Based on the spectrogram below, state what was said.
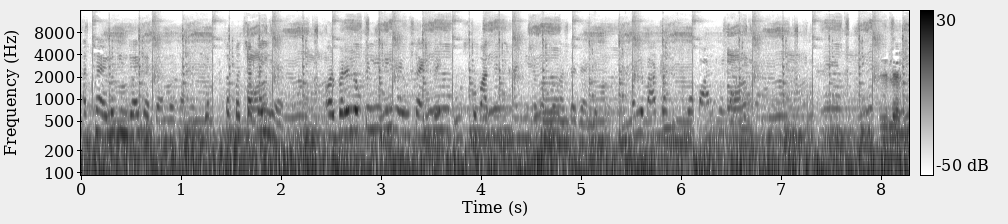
बच्चे लोग इंजॉय करते हैं, सब बच्चा का ही है। और बड़े लोग के लिए भी है उस साइड पे। रहे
